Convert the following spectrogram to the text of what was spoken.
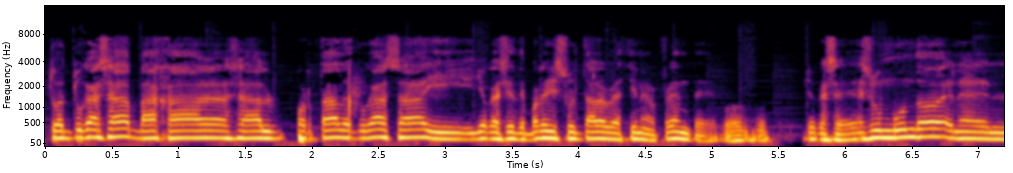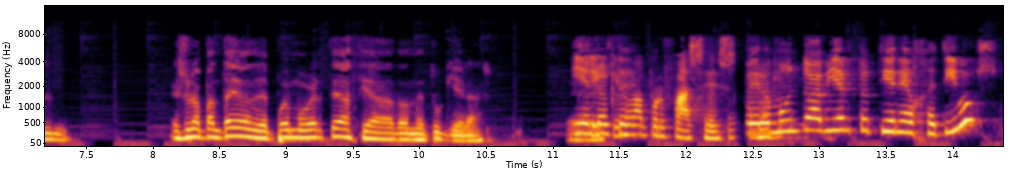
tú en tu casa bajas al portal de tu casa y yo qué sé, te pones a insultar al vecino enfrente. Yo qué sé, es un mundo en el... Es una pantalla donde puedes moverte hacia donde tú quieras. Y en los que va por fases. ¿Pero mundo abierto tiene objetivos?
